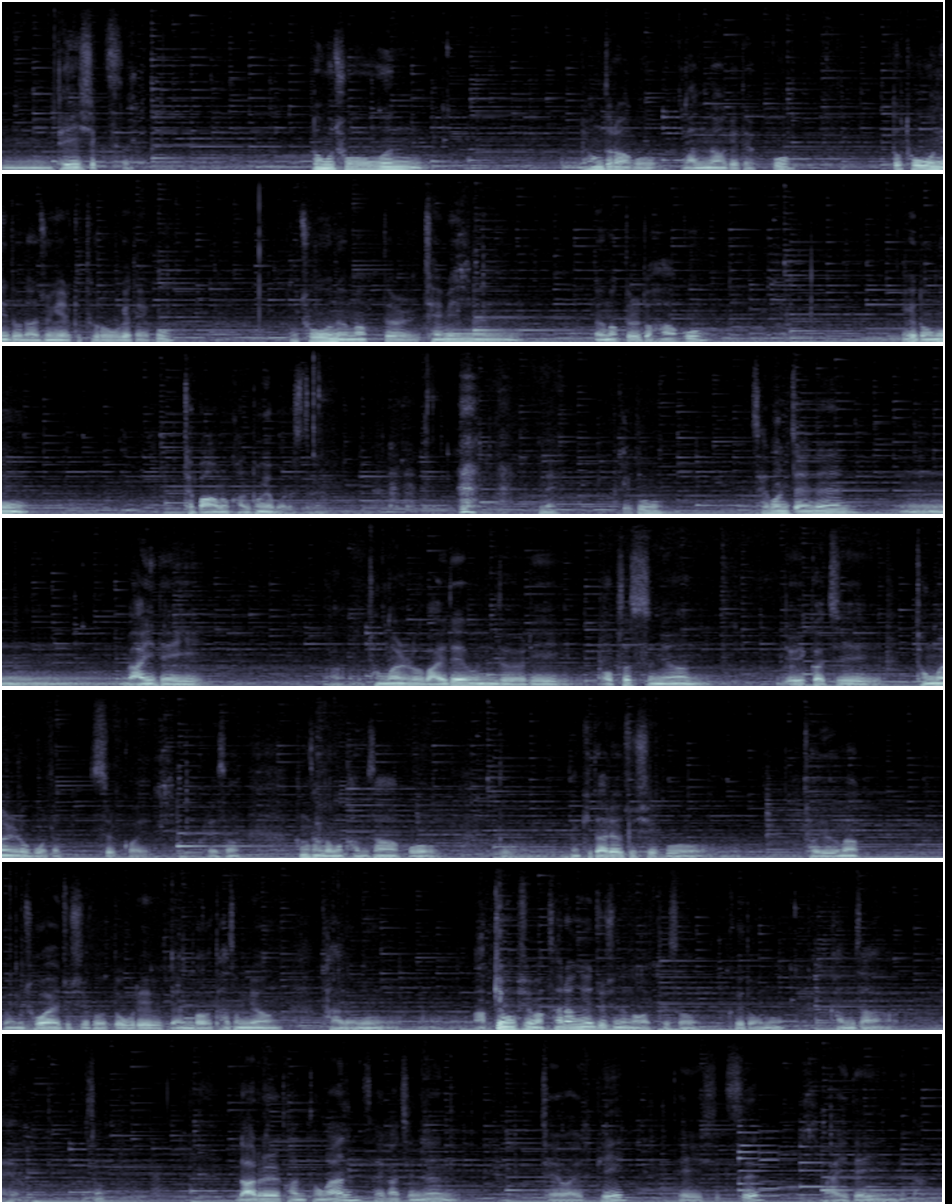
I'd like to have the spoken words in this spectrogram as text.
음, 데이식스. 너무 좋은 형들하고 만나게 됐고 또 도훈이도 나중에 이렇게 들어오게 되고 또 좋은 음악들, 재밌는 음악들도 하고 이게 너무 제 마음을 관통해 버렸어요. 네. 그리고 세 번째는 음, 마이데이. 어, 정말로 마이데이 분들이 없었으면 여기까지 정말로 못 왔을 거예요. 그래서 항상 너무 감사하고 또 기다려주시고 저희 음악 너무 좋아해 주시고 또 우리 멤버 다섯 명 다 너무 어, 아낌없이 막 사랑해 주시는 것 같아서 그게 너무 감사해요. 그래서 나를 관통한 세 가지는 JYP, 데이식스, 마이데이입니다.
